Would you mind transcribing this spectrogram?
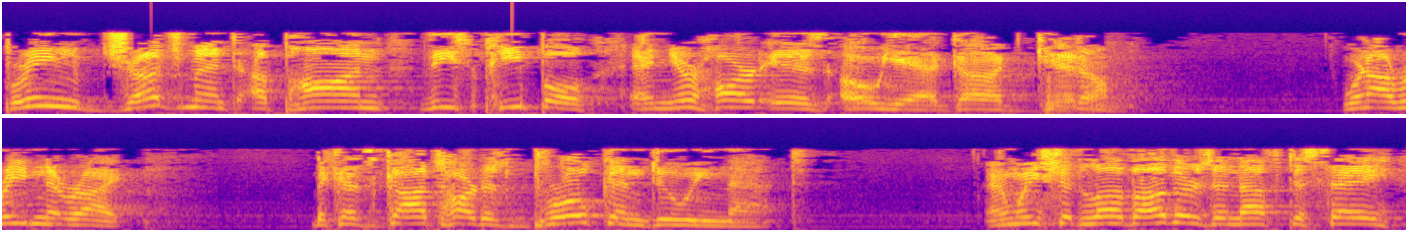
bring judgment upon these people and your heart is, oh yeah, God, get them. We're not reading it right. Because God's heart is broken doing that. And we should love others enough to say,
